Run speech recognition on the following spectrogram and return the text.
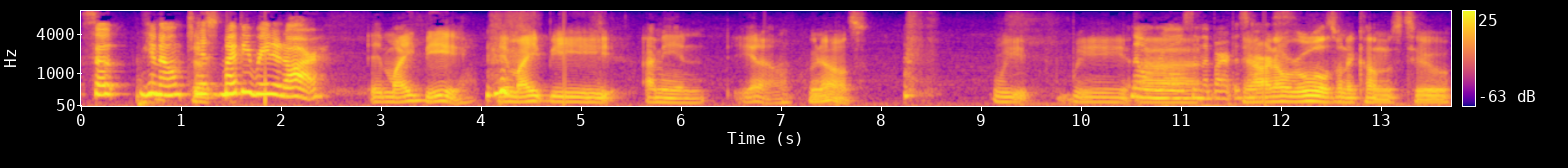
So you know, Just- it might be rated R. it might be. It might be. I mean, you know, who knows? We we No uh, rules in the Barbes. There are no rules when it comes to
